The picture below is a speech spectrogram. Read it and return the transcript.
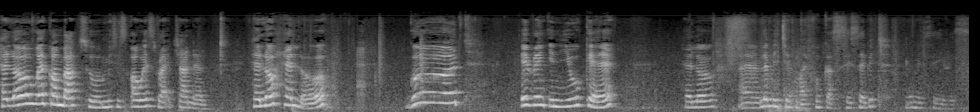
Hello, welcome back to Mrs. Always Right channel. Hello, hello. Good evening in UK. Hello. Um, let me check my focus. It's a bit. Let me see this.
